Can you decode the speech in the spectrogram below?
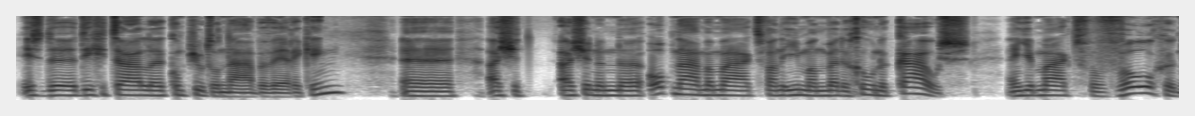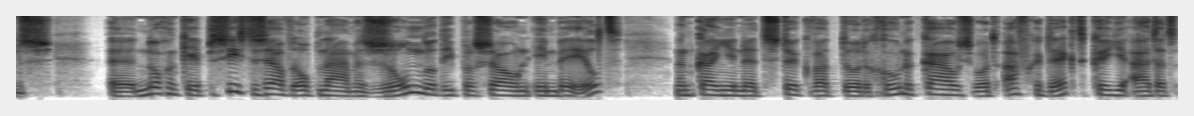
is de digitale computernabewerking. Uh, als, je, als je een opname maakt van iemand met een groene kous... en je maakt vervolgens nog een keer precies dezelfde opname... zonder die persoon in beeld... dan kan je het stuk wat door de groene kous wordt afgedekt... kun je uit het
